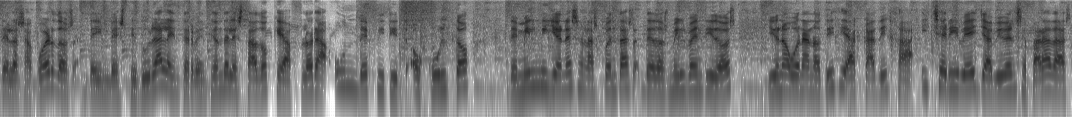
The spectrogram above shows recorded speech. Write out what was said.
de los acuerdos de investidura, la intervención del Estado que aflora un déficit oculto de mil millones en las cuentas de 2022 y una buena noticia, Cadija y Cheribe ya viven separadas.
